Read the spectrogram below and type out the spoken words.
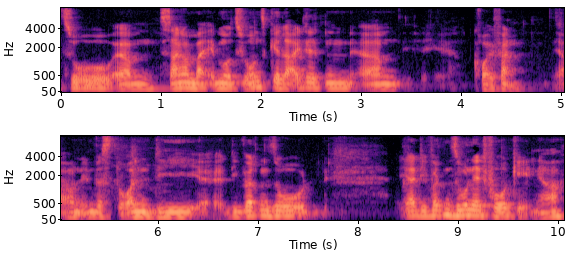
zu, ähm, sagen wir mal, emotionsgeleiteten ähm, Käufern ja, und Investoren, die, äh, die würden so, ja, die würden so nicht vorgehen, ja.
